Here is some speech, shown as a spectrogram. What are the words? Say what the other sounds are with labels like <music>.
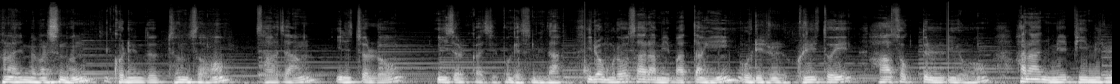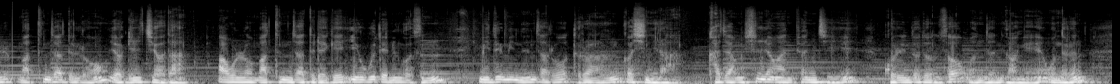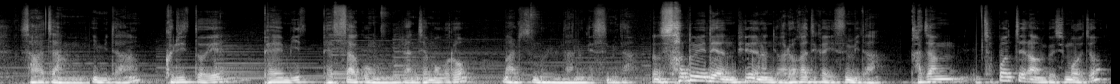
하나님의 말씀은 고린도전서 4장 1절로 2절까지 보겠습니다. 이러므로 사람이 마땅히 우리를 그리스도의 하속들이요 하나님의 비밀을 맡은 자들로 여길지어다. 아울러 맡은 자들에게 요구되는 것은 믿음 있는 자로 드러나는 것이니라. 가장 신령한 편지 고린도전서 원전 강해 오늘은 4장입니다. 그리스도의 배 및 뱃사공이란 제목으로 말씀을 나누겠습니다. 사도에 대한 표현은 여러 가지가 있습니다. 가장 첫 번째 나온 것이 뭐죠?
